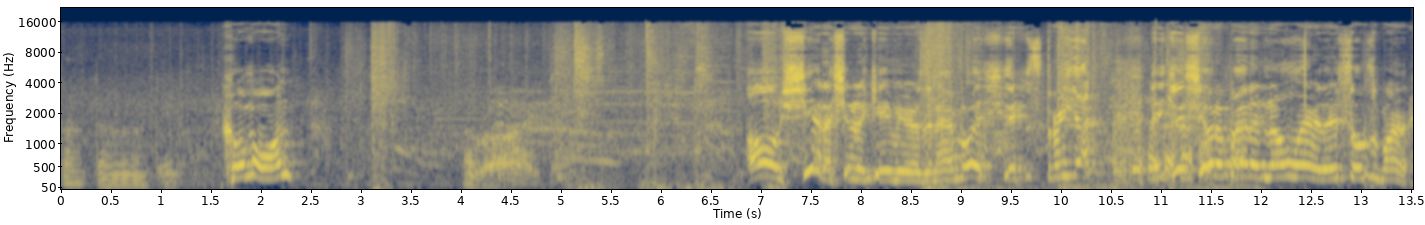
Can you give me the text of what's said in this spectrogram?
Dun, dun, damn. Come on. Alright. Oh shit, I should have came here as an ambush. There's three guys. They just showed up out of nowhere. They're so smart.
